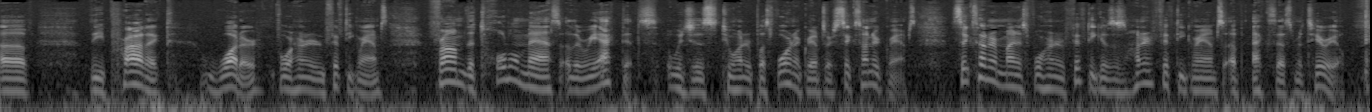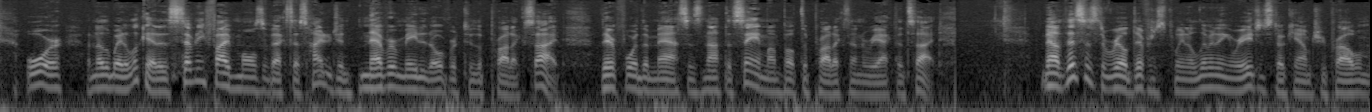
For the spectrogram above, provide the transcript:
of the product water, 450 grams, from the total mass of the reactants, which is 200 plus 400 grams, or 600 grams. 600 minus 450 gives us 150 grams of excess material. Or another way to look at it is 75 moles of excess hydrogen never made it over to the product side. Therefore, the mass is not the same on both the products and the reactant side. Now, this is the real difference between a limiting reagent stoichiometry problem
